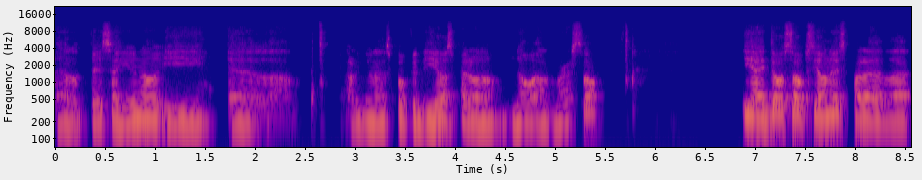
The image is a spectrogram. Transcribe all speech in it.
el desayuno y el, um, algunos bocadillos, pero no almuerzo. Y hay dos opciones para la,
